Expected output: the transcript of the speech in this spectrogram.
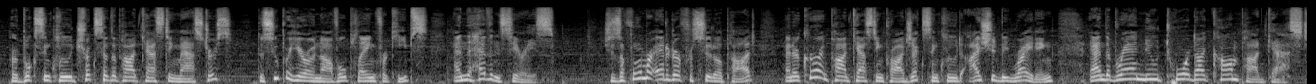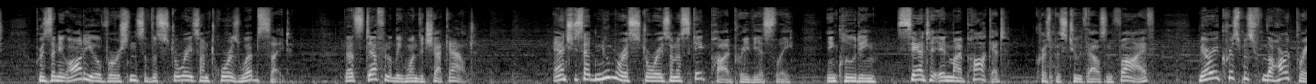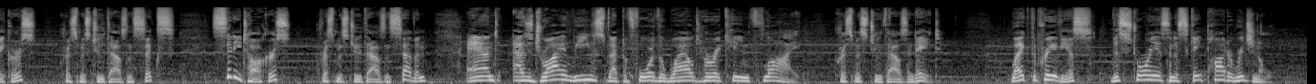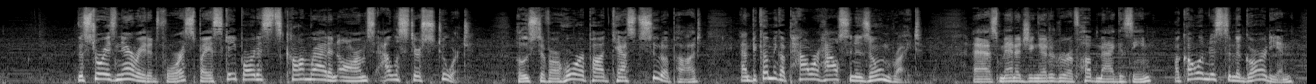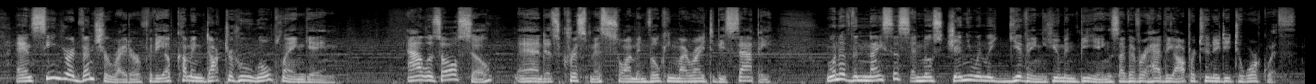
Her books include Tricks of the Podcasting Masters, the superhero novel Playing for Keeps, and the Heaven series. She's a former editor for Pseudopod, and her current podcasting projects include I Should Be Writing and the brand new Tor.com podcast, presenting audio versions of the stories on Tor's website. That's definitely one to check out. And she's had numerous stories on Escape Pod previously, including Santa in My Pocket, Christmas 2005, Merry Christmas from the Heartbreakers, Christmas 2006, City Talkers, Christmas 2007, and As Dry Leaves That Before the Wild Hurricane Fly, Christmas 2008. Like the previous, this story is an Escape Pod original. The story is narrated for us by escape artist's comrade in arms, Alasdair Stewart, host of our horror podcast Pseudopod, and becoming a powerhouse in his own right, as managing editor of Hub Magazine, a columnist in The Guardian, and senior adventure writer for the upcoming Doctor Who role playing game. Al is also, and it's Christmas, so I'm invoking my right to be sappy, one of the nicest and most genuinely giving human beings I've ever had the opportunity to work with.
